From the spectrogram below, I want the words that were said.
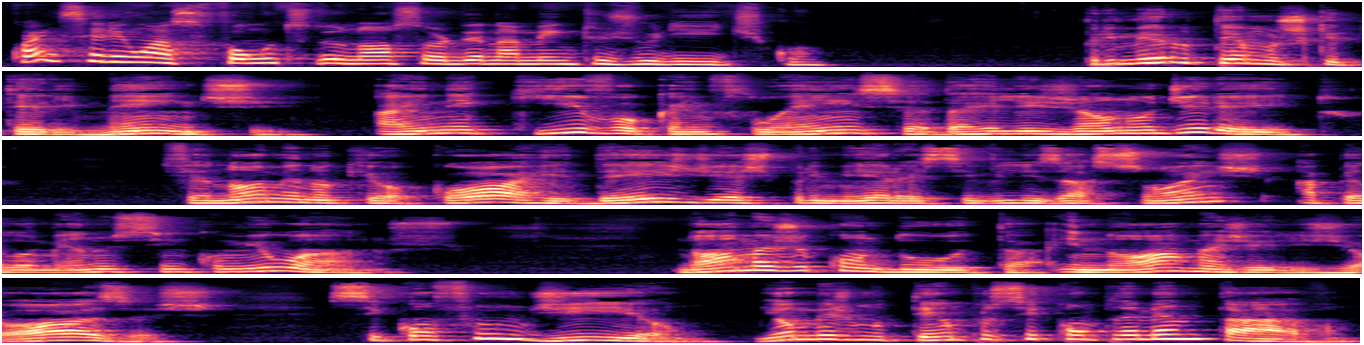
quais seriam as fontes do nosso ordenamento jurídico? Primeiro temos que ter em mente a inequívoca influência da religião no direito, fenômeno que ocorre desde as primeiras civilizações há pelo menos 5 mil anos. Normas de conduta e normas religiosas se confundiam e, ao mesmo tempo, se complementavam.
